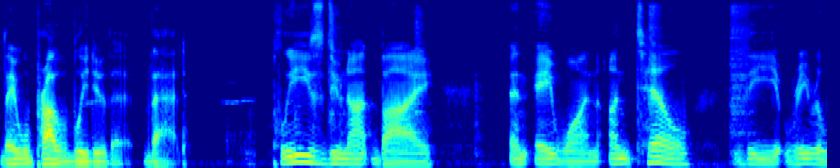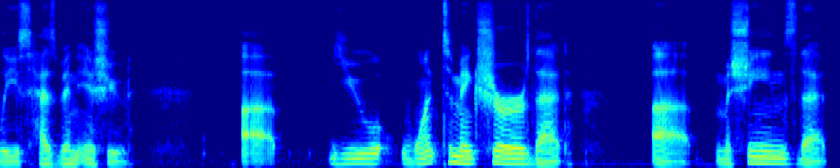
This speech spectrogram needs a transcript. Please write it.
they will probably do that that. Please do not buy an A1 until the re-release has been issued. Uh, you want to make sure that uh, machines that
